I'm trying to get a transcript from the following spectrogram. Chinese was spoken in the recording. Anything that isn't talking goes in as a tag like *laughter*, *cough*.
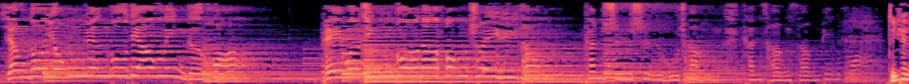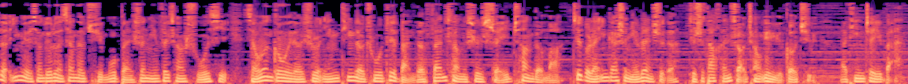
像朵永远不凋零的花，陪我经过那风吹雨打，看世事无常，看沧桑变化。今天的音乐相对论项的曲目本身您非常熟悉，想问各位的是，您听得出这版的翻唱是谁唱的吗？这个人应该是您认识的，只是他很少唱粤语歌曲。来听这一版。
